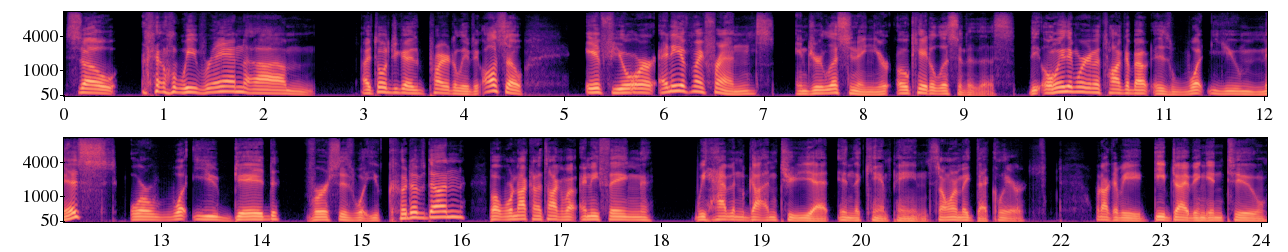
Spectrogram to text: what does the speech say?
So we ran, um, I told you guys prior to leaving. Also, if you're any of my friends and you're listening, you're okay to listen to this. The only thing we're going to talk about is what you missed or what you did versus what you could have done. But we're not going to talk about anything we haven't gotten to yet in the campaign. So I want to make that clear. We're not going to be deep diving into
